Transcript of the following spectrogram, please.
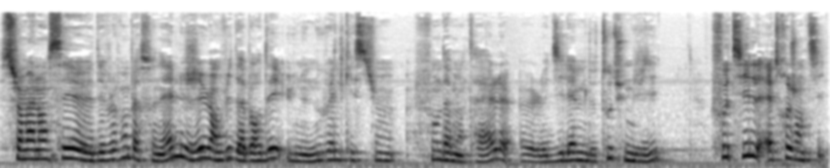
Sur ma lancée euh, développement personnel, j'ai eu envie d'aborder une nouvelle question fondamentale, euh, le dilemme de toute une vie. Faut-il être gentil?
